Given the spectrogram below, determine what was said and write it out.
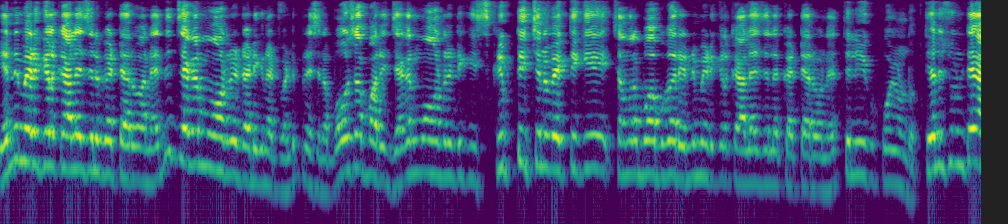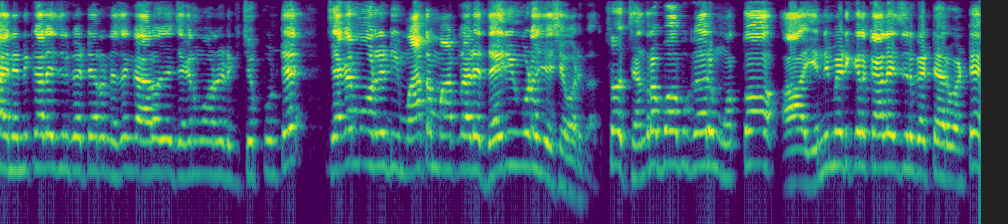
ఎన్ని మెడికల్ కాలేజీలు కట్టారు అనేది జగన్మోహన్ రెడ్డి అడిగినటువంటి ప్రశ్న. బహుశా మరి జగన్మోహన్ రెడ్డికి స్క్రిప్ట్ ఇచ్చిన వ్యక్తికి చంద్రబాబు గారు ఎన్ని మెడికల్ కాలేజీలు కట్టారు అనేది తెలియకపోయి ఉండదు తెలుసుంటే ఆయన ఎన్ని కాలేజీలు కట్టారో నిజంగా ఆ రోజే జగన్మోహన్ రెడ్డికి చెప్పుంటే జగన్మోహన్ రెడ్డి ఈ మాట మాట్లాడే ధైర్యం కూడా చేసేవాడు కాదు. సో చంద్రబాబు గారు మొత్తం ఆ ఎన్ని మెడికల్ కాలేజీలు కట్టారు అంటే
